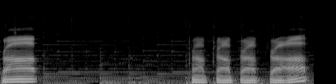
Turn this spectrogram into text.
Drop. Drop, drop, drop, drop.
